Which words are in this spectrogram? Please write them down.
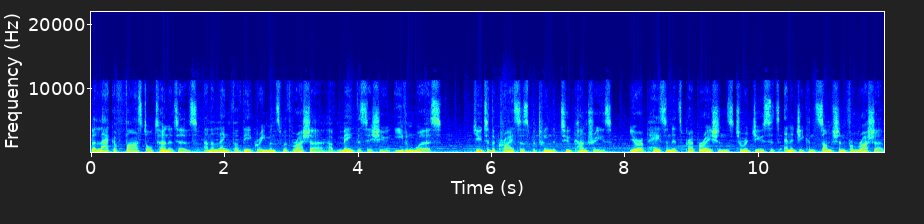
The lack of fast alternatives and the length of the agreements with Russia have made this issue even worse. Due to the crisis between the two countries, Europe hastened its preparations to reduce its energy consumption from Russia.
